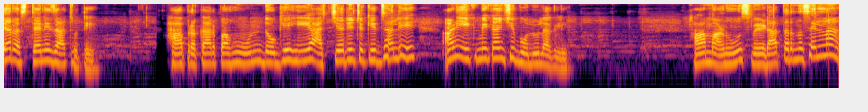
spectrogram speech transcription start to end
त्या रस्त्याने जात होते. हा प्रकार पाहून दोघेही आश्चर्यचकित झाले आणि एकमेकांशी बोलू लागले. हा माणूस वेडा तर नसेल ना?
